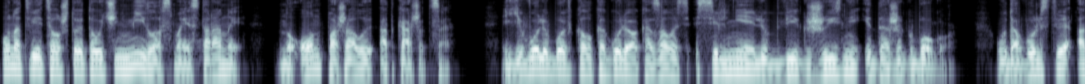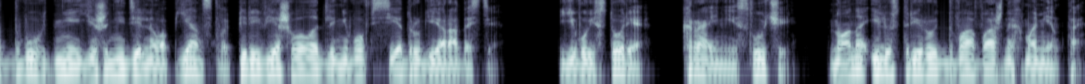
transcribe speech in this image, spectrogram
Он ответил, что это очень мило с моей стороны, но он, пожалуй, откажется. Его любовь к алкоголю оказалась сильнее любви к жизни и даже к Богу. Удовольствие от двух дней еженедельного пьянства перевешивало для него все другие радости. Его история — крайний случай, но она иллюстрирует два важных момента.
